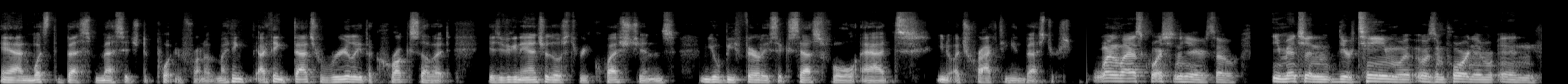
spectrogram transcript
and what's the best message to put in front of them i think i think that's really the crux of it is if you can answer those three questions you'll be fairly successful at you know attracting investors one last question here so you mentioned your team was important in, in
